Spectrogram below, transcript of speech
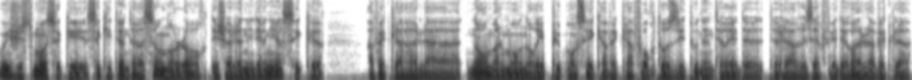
Oui, justement, ce qui est, ce qui est intéressant dans l'or déjà l'année dernière, c'est que avec la, normalement, on aurait pu penser qu'avec la forte hausse des taux d'intérêt de, la Réserve fédérale, avec la,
